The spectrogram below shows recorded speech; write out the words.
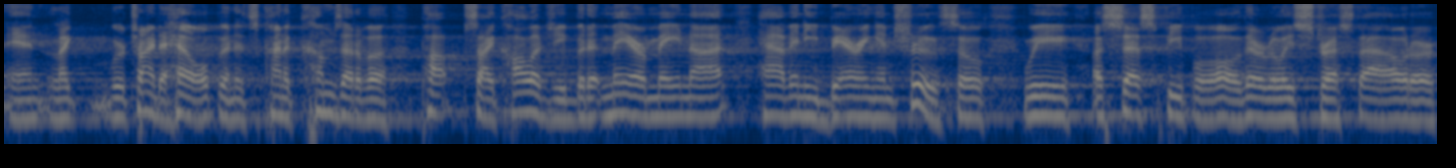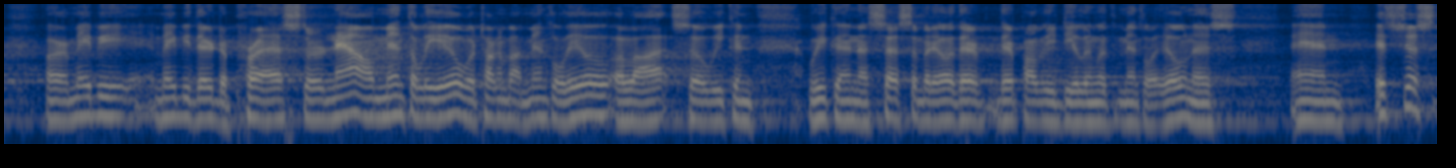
and like we're trying to help, and it kind of comes out of a pop psychology, but it may or may not have any bearing in truth. So we assess people, oh, they're really stressed out, or, or maybe, maybe they're depressed, or now mentally ill. We're talking about mental ill a lot, so we can, we can assess somebody, oh, they're, they're probably dealing with mental illness. And it's just,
